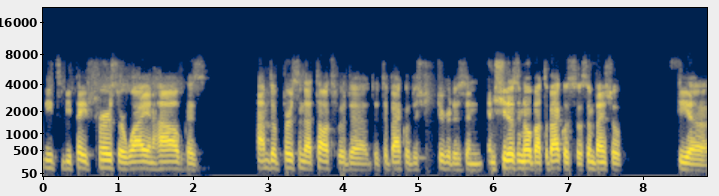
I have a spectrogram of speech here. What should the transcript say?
needs to be paid first or why and how, because I'm the person that talks with the, the tobacco distributors, and, and she doesn't know about tobacco, so sometimes she'll see uh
